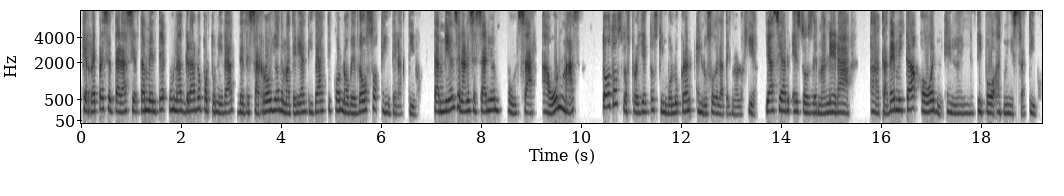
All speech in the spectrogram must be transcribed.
que representará ciertamente una gran oportunidad de desarrollo de material didáctico novedoso e interactivo. También será necesario impulsar aún más todos los proyectos que involucran el uso de la tecnología, ya sean estos de manera académica o en, el tipo administrativo.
